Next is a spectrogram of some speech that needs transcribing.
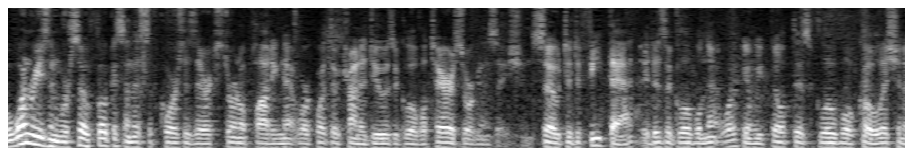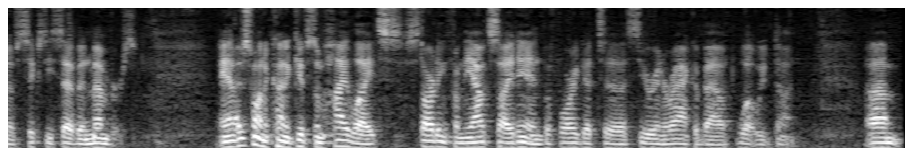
But one reason we're so focused on this, of course, is their external plotting network. What they're trying to do is a global terrorist organization. So to defeat that, it is a global network, and we built this global coalition of 67 members. And I just want to kind of give some highlights, starting from the outside in, before I get to Syria and Iraq, about what we've done. Um,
